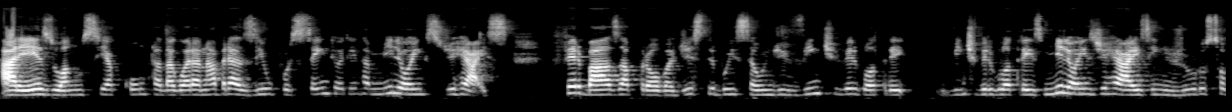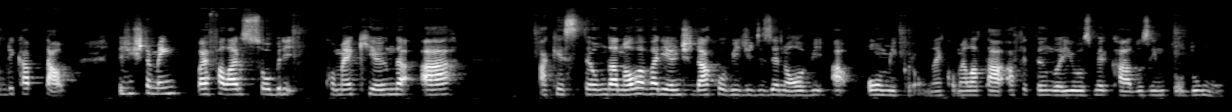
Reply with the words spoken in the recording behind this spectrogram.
Arezo anuncia compra da Guaraná Brasil por 180 milhões de reais. Ferbasa aprova distribuição de 20,3 20,3 milhões de reais em juros sobre capital. E a gente também vai falar sobre como é que anda a a questão da nova variante da Covid-19, a Omicron, né? Como ela está afetando aí os mercados em todo o mundo.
